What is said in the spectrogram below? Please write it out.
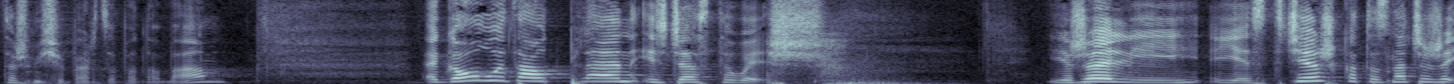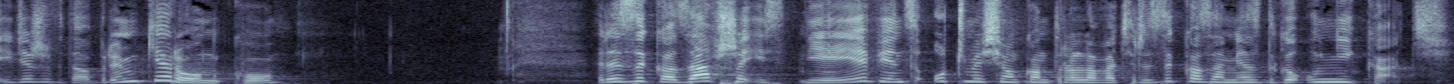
Też mi się bardzo podoba. A goal without plan is just a wish. Jeżeli jest ciężko, to znaczy, że idziesz w dobrym kierunku. Ryzyko zawsze istnieje, więc uczmy się kontrolować ryzyko zamiast go unikać.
